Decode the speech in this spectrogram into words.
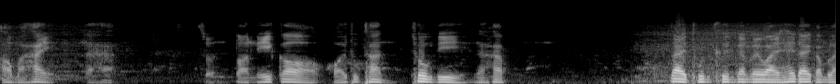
เอามาให้นะฮะส่วนตอนนี้ก็ขอให้ทุกท่านโชคดีนะครับ ได้ทุนคืนกันไวๆให้ได้กำไร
